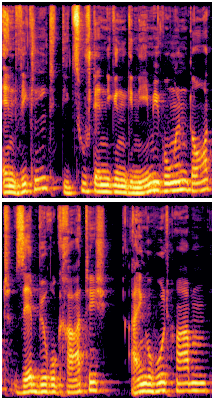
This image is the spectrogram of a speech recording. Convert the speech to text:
entwickelt, die zuständigen Genehmigungen dort sehr bürokratisch eingeholt haben,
